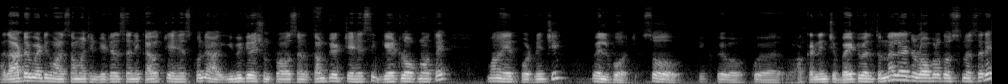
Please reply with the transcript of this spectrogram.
అది ఆటోమేటిక్గా మనకు సంబంధించిన డీటెయిల్స్ అన్ని కలెక్ట్ చేసేసుకొని ఆ ఇమిగ్రేషన్ ప్రాసెస్ అనేది కంప్లీట్ చేసేసి గేట్ ఓపెన్ అవుతాయి మనం ఎయిర్పోర్ట్ నుంచి వెళ్ళిపోవచ్చు. సో అక్కడి నుంచి బయట వెళ్తున్నా లేదంటే లోపలికి వస్తున్నా సరే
